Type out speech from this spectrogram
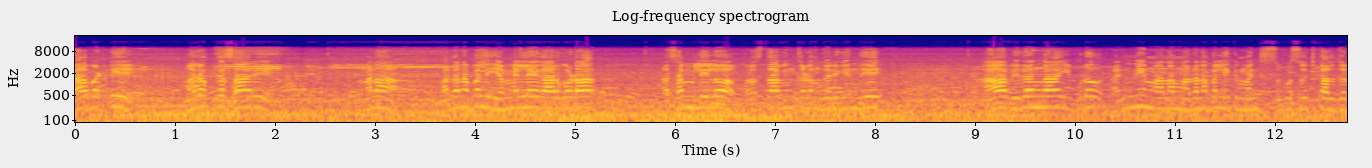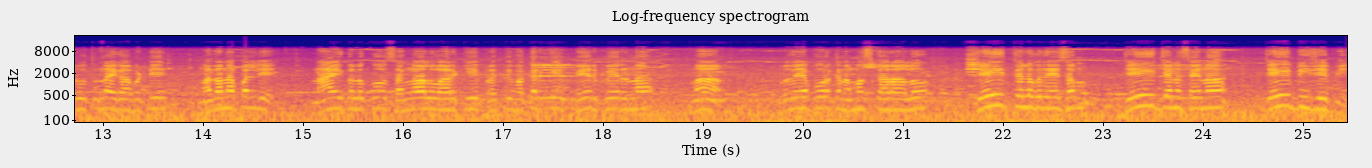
కాబట్టి మరొక్కసారి మన మదనపల్లి ఎమ్మెల్యే గారు కూడా అసెంబ్లీలో ప్రస్తావించడం జరిగింది. ఆ విధంగా ఇప్పుడు అన్ని మన మదనపల్లికి మంచి శుభ సూచకాలు జరుగుతున్నాయి కాబట్టి మదనపల్లి నాయకులకు సంఘాల వారికి ప్రతి ఒక్కరికి పేరు పేరున మా హృదయపూర్వక నమస్కారాలు. జై తెలుగుదేశం జై జనసేన జై బీజేపీ.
